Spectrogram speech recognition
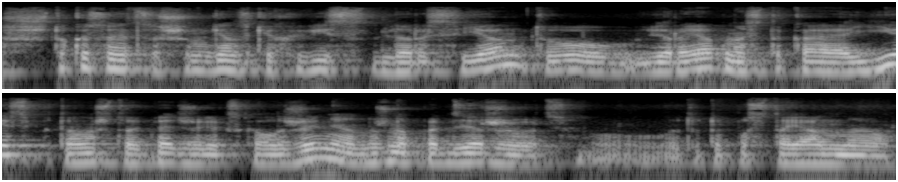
Что касается шенгенских виз для россиян, то вероятность такая есть, потому что, опять же, как сказал Женя, нужно поддерживать эту постоянную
